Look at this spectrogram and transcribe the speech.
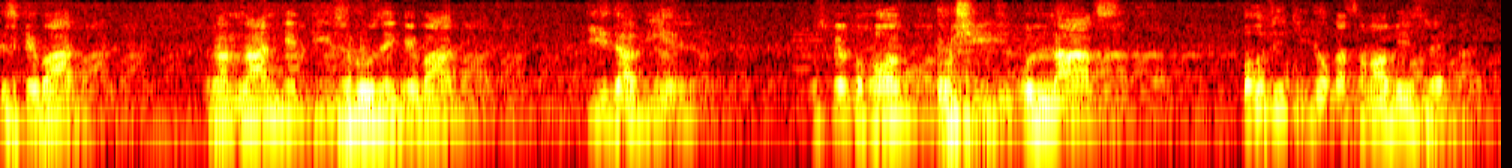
इसके बाद रमज़ान के तीस रोज़े के बाद ईद आती है। उसमें बहुत खुशी, उल्लास, बहुत सी चीज़ों का समावेश रहता है।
